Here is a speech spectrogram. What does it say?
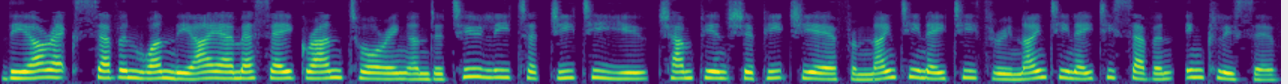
The RX-7 won the IMSA Grand Touring under 2-liter GTU championship each year from 1980 through 1987, inclusive.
